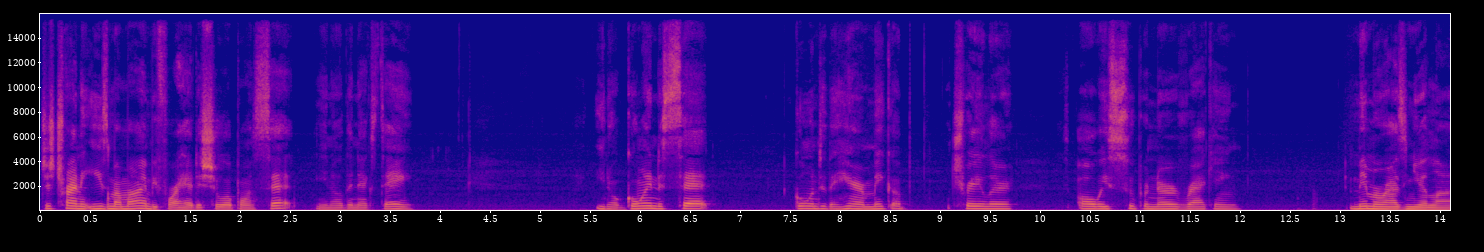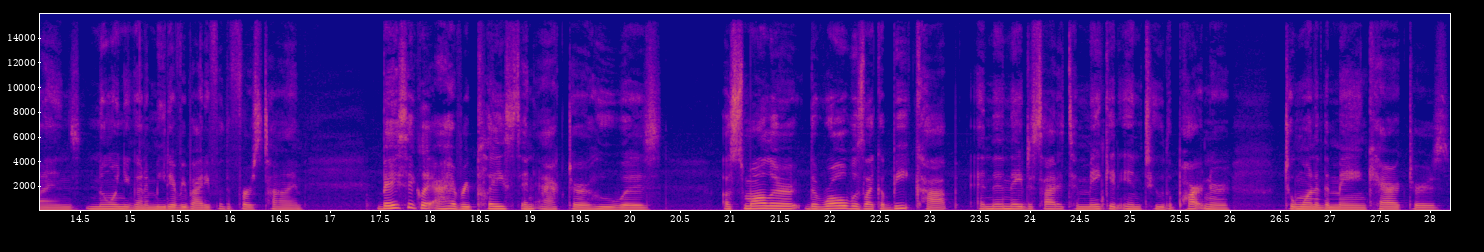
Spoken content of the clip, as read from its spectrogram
just trying to ease my mind before I had to show up on set, you know, the next day. You know, going to set, going to the hair and makeup trailer is always super nerve wracking. Memorizing your lines, knowing you're going to meet everybody for the first time. Basically, I have replaced an actor who was a smaller, the role was like a beat cop, and then they decided to make it into the partner to one of the main characters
